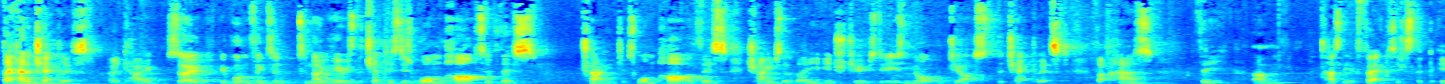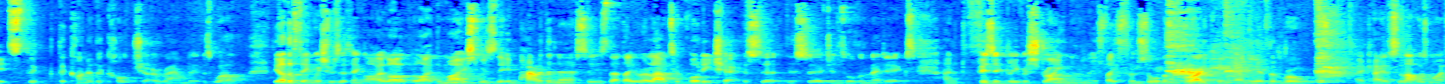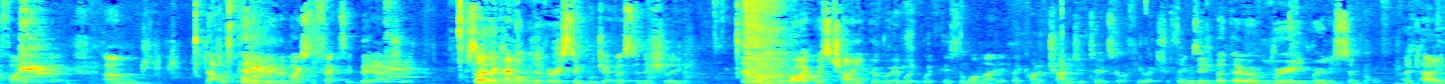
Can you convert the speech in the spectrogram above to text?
They had a checklist. Okay, so the important thing to, to note here is the checklist is one part of this change. It's one part of this change that they introduced. It is not just the checklist that has the um, has the effect. It's the it's the, the kind of the culture around it as well. The other thing, which was the thing that I liked the most, was that empowered the nurses that they were allowed to body check the, sur- the surgeons or the medics and physically restrain them if they th- saw them breaking any of the rules. Okay, so that was my favourite bit. Um, that was probably the most effective bit actually. So they came up with a very simple checklist initially. The one on the right was cha- is the one that they kind of changed it to. It's got a few extra things in, but they were really, really simple. Okay,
